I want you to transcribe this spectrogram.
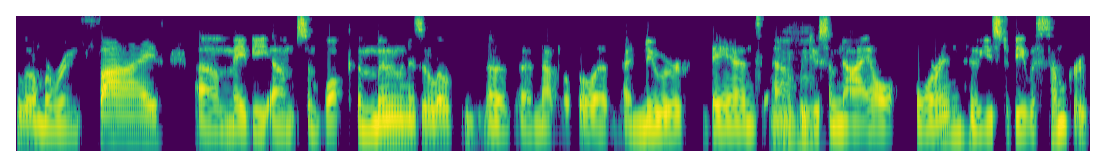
a little Maroon Five. Um, maybe um, some Walk the Moon is a local, uh, uh, not a local, a, a newer band. Um, We Mhm. do some Niall Horan, who used to be with some group,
